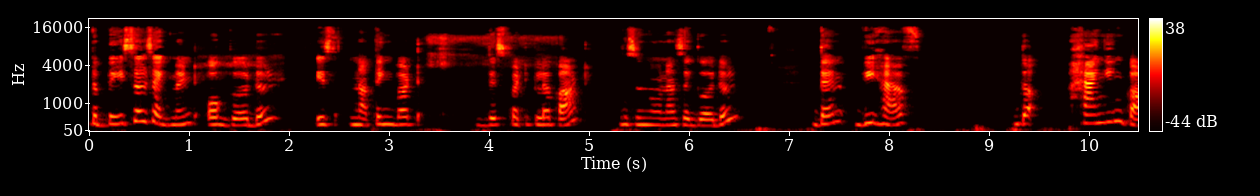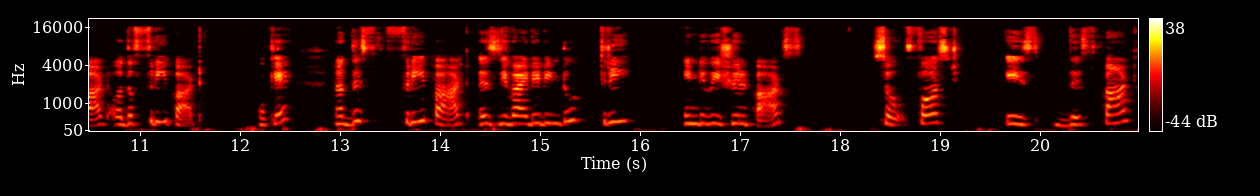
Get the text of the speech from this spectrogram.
the basal segment or girdle is nothing but this particular part. This is known as a girdle. Then we have the hanging part or the free part. Okay. Now this free part is divided into three individual parts. So first is this part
